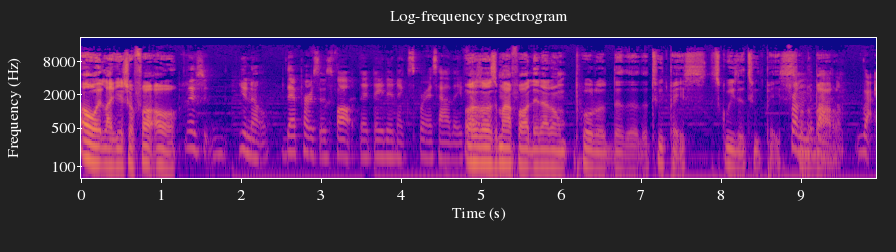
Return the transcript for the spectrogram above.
oh, like it's your fault? Oh, It's you know that person's fault that they didn't express how they Oh, felt so it's my fault that I don't pull the, the, the, the toothpaste, squeeze the toothpaste from, the, bottom. Right.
